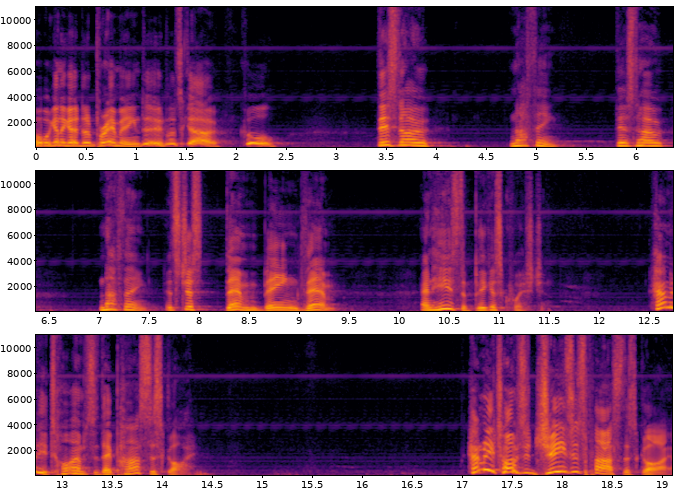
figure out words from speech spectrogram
Oh, we're going to go to the prayer meeting, dude, let's go. Cool. There's no nothing. There's no nothing. It's just them being them. And here's the biggest question how many times did they pass this guy? How many times did Jesus pass this guy?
